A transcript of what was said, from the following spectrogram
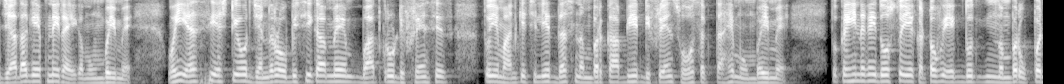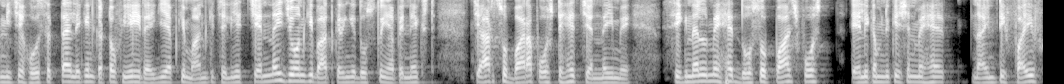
ज़्यादा गैप नहीं रहेगा मुंबई में। वहीं एस सी और जनरल ओबीसी का मैं बात करूँ डिफ्रेंसेज तो ये मान के चलिए दस नंबर का भी डिफरेंस हो सकता है मुंबई में। तो कहीं ना कहीं दोस्तों ये कट ऑफ़ एक दो नंबर ऊपर नीचे हो सकता है, लेकिन कट ऑफ़ यही रहेगी आपकी मान के चलिए। चेन्नई जोन की बात करेंगे दोस्तों, यहाँ पे नेक्स्ट 412 पोस्ट है चेन्नई में। सिग्नल में है 205 पोस्ट टेलीकम्युनिकेशन में है 95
